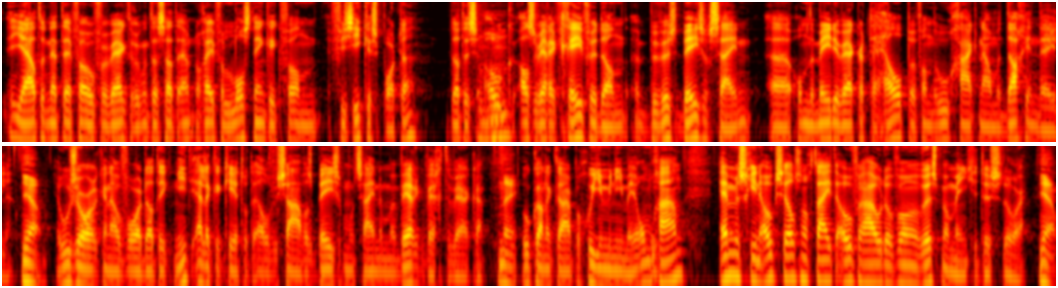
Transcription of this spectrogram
jij had het net even over werkdruk, want daar staat ook nog even los, denk ik, van fysieke sporten. Dat is Mhm. ook als werkgever dan eh, bewust bezig zijn eh, om de medewerker te helpen van hoe ga ik nou mijn dag indelen. Ja, Hoe zorg ik er nou voor dat ik niet elke keer tot 11 uur 's avonds bezig moet zijn om mijn werk weg te werken? nee. Hoe kan ik daar op een goede manier mee omgaan? En misschien ook zelfs nog tijd overhouden voor een rustmomentje tussendoor. Ja,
